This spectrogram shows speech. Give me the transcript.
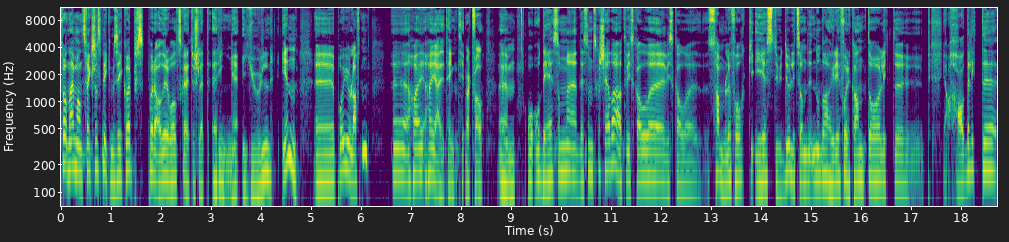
Trondheim Mannsfengsels pikemusikkorps på Radio Revolt skal rett og slett ringe julen inn eh, på julaften. eh, har, har jeg tenkt, i hvert fall. Um, og og det, som, det som skal skje, da, er at vi skal, eh, vi skal eh, samle folk i studio litt sånn noen dager i forkant, og litt eh, Ja, ha det litt uh,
